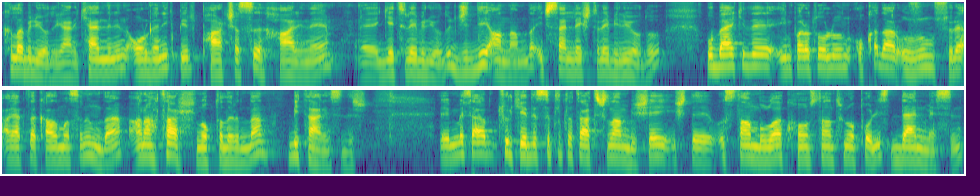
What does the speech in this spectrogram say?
kılabiliyordu. Yani kendinin organik bir parçası haline e, getirebiliyordu. Ciddi anlamda içselleştirebiliyordu. Bu belki de imparatorluğun o kadar uzun süre ayakta kalmasının da anahtar noktalarından bir tanesidir. E, mesela Türkiye'de sıklıkla tartışılan bir şey işte İstanbul'a Konstantinopolis denmesin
